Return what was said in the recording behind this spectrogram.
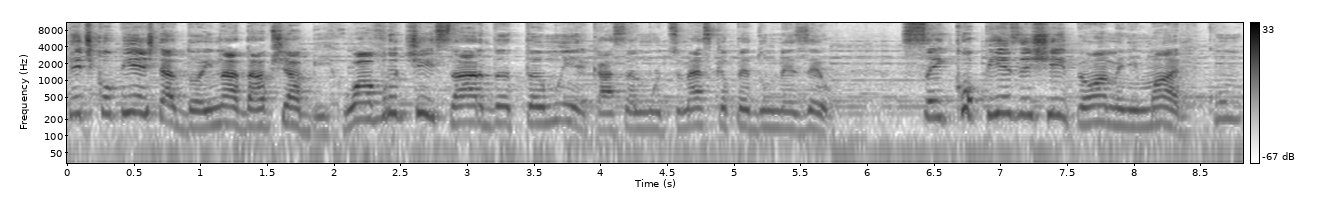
Deci copiii ăștia doi, Nadab și Abihu, au vrut și să ardă tămâie ca să-l mulțumească pe Dumnezeu să-i copieze și ei pe oamenii mari, cum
